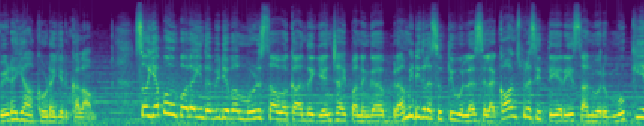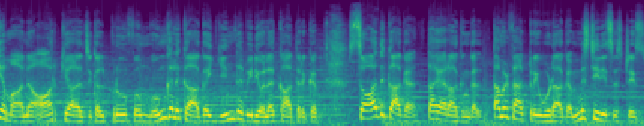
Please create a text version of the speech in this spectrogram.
விடையாக கூட இருக்கலாம். ஸோ எப்பவும் போல இந்த வீடியோவை முழுசா உட்காந்து என்ஜாய் பண்ணுங்க. பிரமிடுகளை சுற்றி உள்ள சில கான்ஸ்பிரசி தியரிஸ் அண்ட் ஒரு முக்கியமான ஆர்கியாலஜிக்கல் ப்ரூஃபும் உங்களுக்காக இந்த வீடியோவில் காத்திருக்கு. ஸோ அதுக்காக தயாராகுங்கள். தமிழ் ஃபேக்டரி ஊடாக மிஸ்டீரியஸ் ஹிஸ்ட்ரிஸ்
